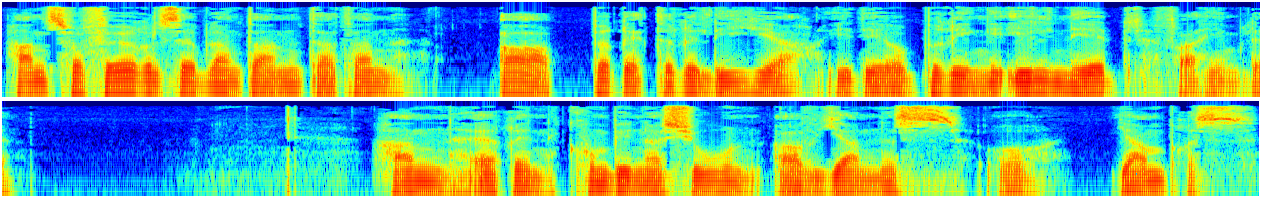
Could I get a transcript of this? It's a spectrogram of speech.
Hans forførelse er blant annet at han aper etter Elia i det å bringe ild ned fra himmelen. Han er en kombinasjon av Jannes og Jambres.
